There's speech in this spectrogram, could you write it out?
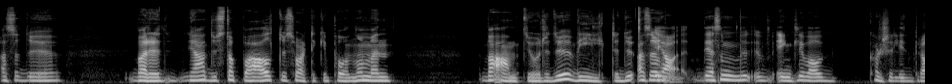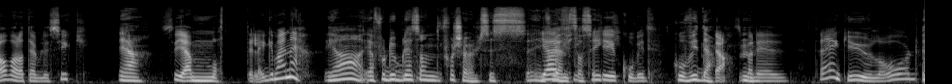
Altså du bare Ja, du stoppa alt, du svarte ikke på noe, men hva annet gjorde du? Hvilte du? Altså Ja, det som egentlig var kanskje litt bra, var at jeg ble syk. ja. Så jeg måtte legge meg ned. Ja, ja, for du ble sånn Jeg forkjølelses-influensasyk. fikk covid. Covid, ja. Ja, så bare Thank you, lord.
